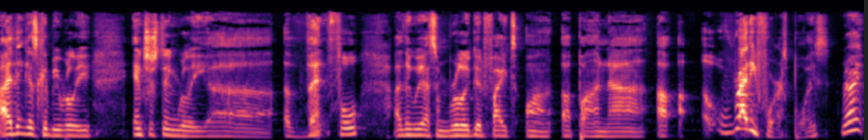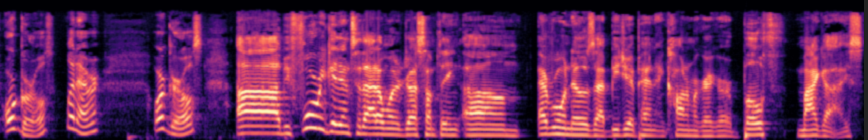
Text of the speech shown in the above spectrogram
I think it's gonna be really interesting, really uh, eventful. I think we got some really good fights on up on uh, uh, uh, ready for us, boys, right or girls, whatever, or girls. Uh, before we get into that, I want to address something. Um, everyone knows that BJ Penn and Conor McGregor are both my guys.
